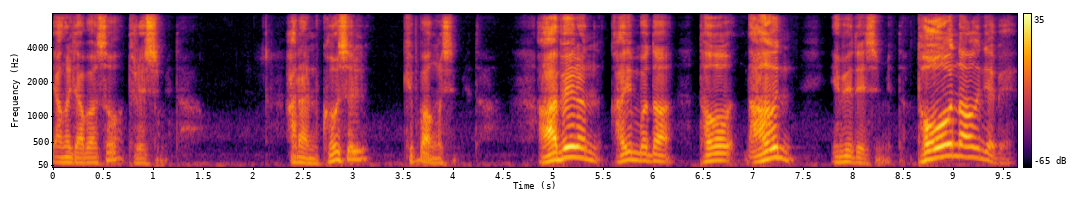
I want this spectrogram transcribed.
양을 잡아서 드렸습니다. 하나님 그것을 기뻐한 것입니다. 아벨은 가인보다 더 나은 예배됐습니다. 더 나은 예배,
